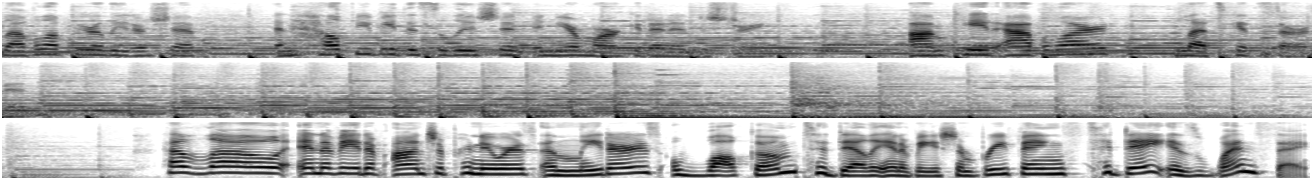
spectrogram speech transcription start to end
level up your leadership, and help you be the solution in your market and industry. I'm Kate Abelard. Let's get started. Hello, innovative entrepreneurs and leaders. Welcome to Daily Innovation Briefings. Today is Wednesday.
